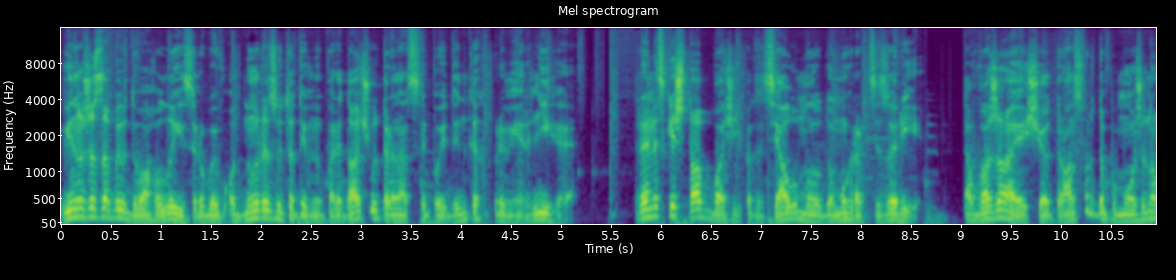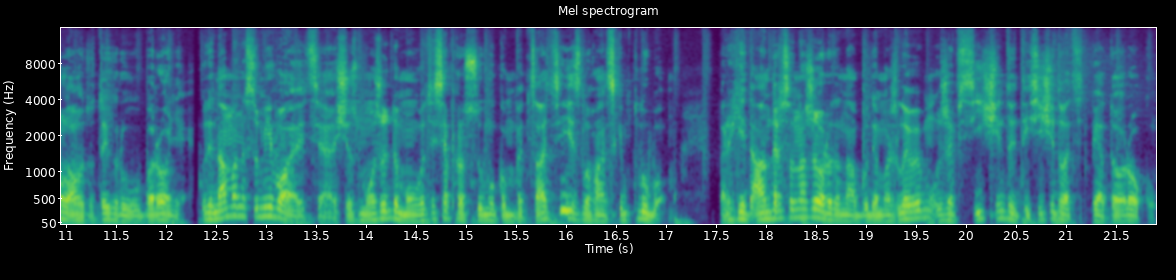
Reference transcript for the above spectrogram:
Він уже забив два голи і зробив одну результативну передачу у 13 поєдинках прем'єр-ліги. Тренерський штаб бачить потенціал у молодому гравці зорі та вважає, що трансфер допоможе налагодити гру в обороні. У Динамо не сумніваються, що зможуть домовитися про суму компенсації з луганським клубом. Перехід Андерсона Жордана буде можливим уже в січні 2025 року.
